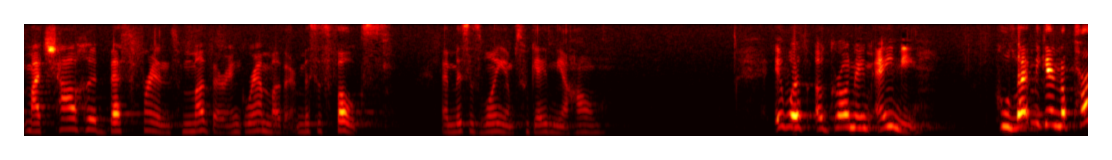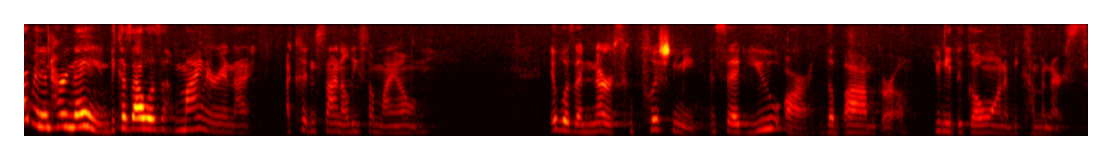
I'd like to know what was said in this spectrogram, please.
my childhood best friend's mother and grandmother, Mrs. Folks and Mrs. Williams, who gave me a home. It was a girl named Amy who let me get an apartment in her name because I was a minor and I, I couldn't sign a lease on my own. It was a nurse who pushed me and said, You are the bomb girl you need to go on and become a nurse.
